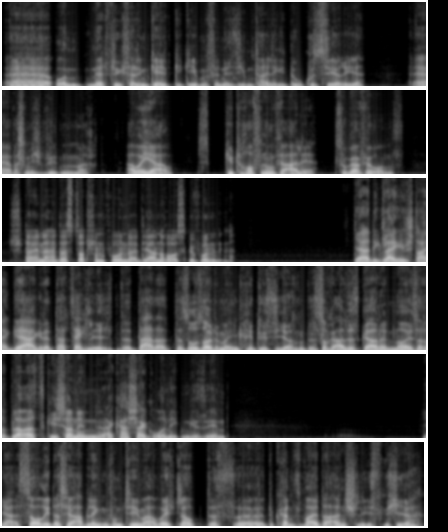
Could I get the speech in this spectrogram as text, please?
Äh, und Netflix hat ihm Geld gegeben für eine siebenteilige Doku-Serie, äh, was mich wütend macht. Aber ja, es gibt Hoffnung für alle, sogar für uns. Steiner hat das doch schon vor 100 Jahren rausgefunden. Ja, die gleiche Stein. Ja, tatsächlich. Da, da, da, so sollte man ihn kritisieren. Das ist doch alles gar nicht neu. Das hat doch Blavatsky schon in den Akasha-Chroniken gesehen. Ja, sorry, dass wir ablenken vom Thema, aber ich glaube, äh, du kannst weiter anschließen hier.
